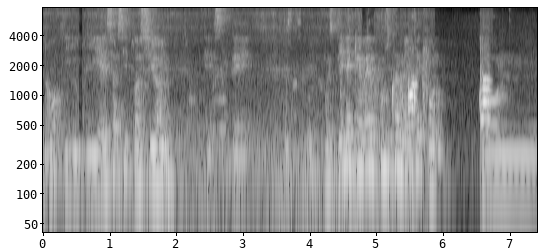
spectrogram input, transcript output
¿no? Y, y esa situación, este, pues tiene que ver justamente con, con...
